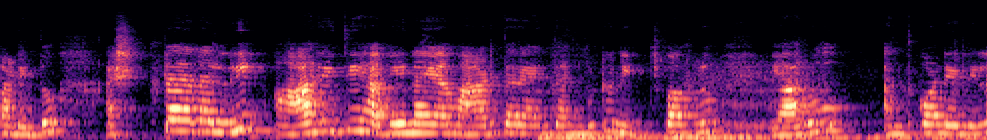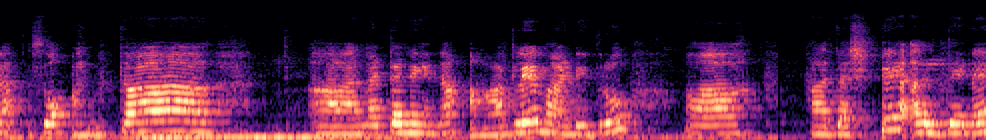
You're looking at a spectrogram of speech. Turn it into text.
ಮಾಡಿದ್ದು. ಅಷ್ಟರಲ್ಲಿ ಆ ರೀತಿ ಅಭಿನಯ ಮಾಡ್ತಾರೆ ಅಂತ ಅಂದ್ಬಿಟ್ಟು ನಿಜವಾಗ್ಲೂ ಯಾರೂ ಅಂದ್ಕೊಂಡಿರಲಿಲ್ಲ ಸೊ ಅಂಥ ನಟನೆಯನ್ನು ಆಗಲೇ ಮಾಡಿದರು. ಅದಷ್ಟೇ ಅಲ್ಲದೆ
